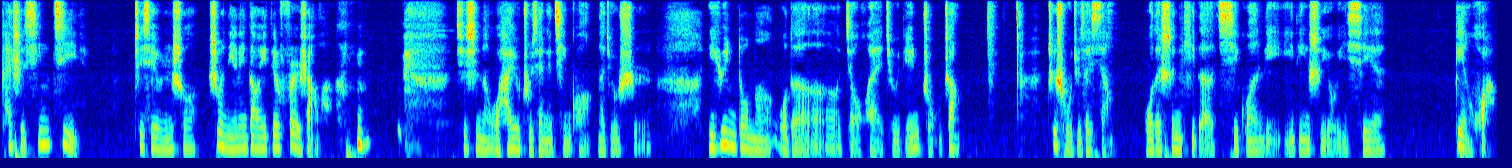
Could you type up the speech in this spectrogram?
开始心悸，这些有人说是不是年龄到一定份儿上了？其实呢，我还有出现个情况，那就是一运动呢，我的脚踝就有点肿胀。这时候我就在想，我的身体的器官里一定是有一些变化，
